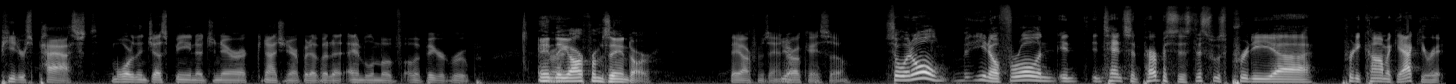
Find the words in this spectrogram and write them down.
Peter's past more than just being a generic, not generic, but, but an emblem of, of a bigger group. And they are from Xandar. They are from Xandar. Yeah. Okay, so So in all, you know, for all in, in, intents and purposes, this was pretty uh, pretty comic accurate.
